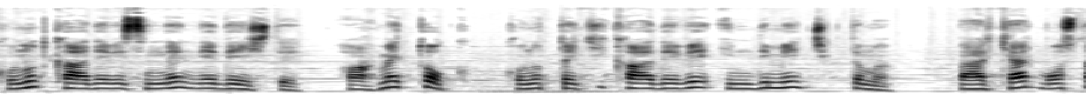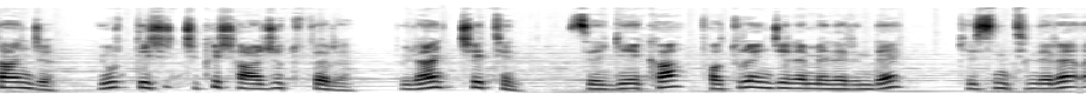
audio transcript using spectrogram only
Konut KDV'sinde ne değişti? Ahmet Tok Konuttaki KDV indi mi çıktı mı? Berker Bostancı Yurt dışı çıkış harcı tutarı Bülent Çetin SGK fatura incelemelerinde kesintilere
